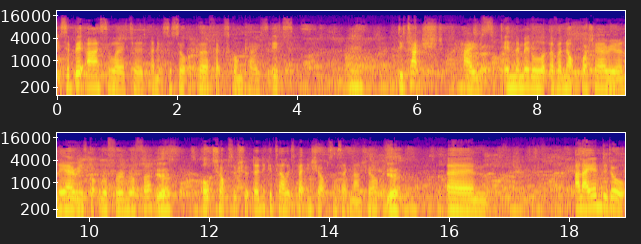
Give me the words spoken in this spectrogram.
it's a bit isolated, and it's a sort of perfect skunk house. It's detached house in the middle of a not posh area, and the area's got rougher and rougher. Yeah, All shops have shut down. You can tell it's betting shops and second-hand shops. yeah, Um, and I ended up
